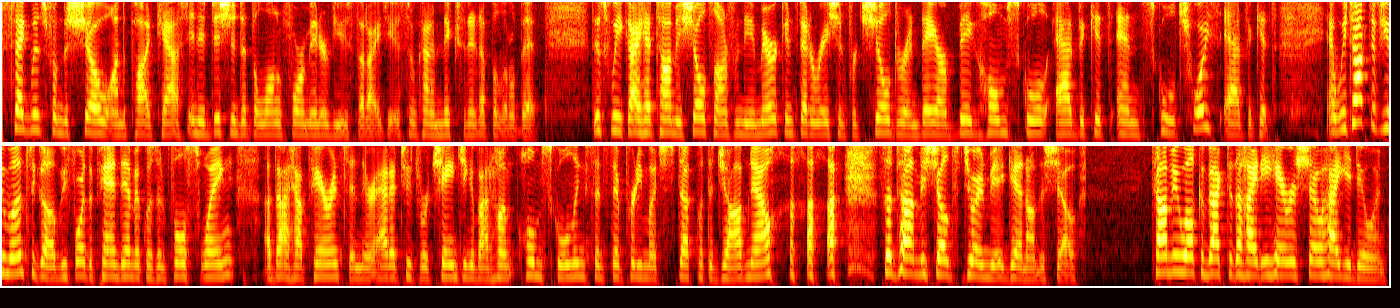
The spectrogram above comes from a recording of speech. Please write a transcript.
segments from the show on the podcast in addition to the long form interviews that I do. So I'm kind of mixing it up a little bit. This week I had Tommy Schultz on from the American Federation for Children. They are big homeschool advocates and school choice advocates. And we talked a few months ago before the pandemic was in full swing about how parents and their attitudes were changing about home- homeschooling since they're pretty much stuck with the job now. so Tommy Schultz joined me again on the show. Tommy, welcome back to the Heidi Harris Show. How you doing?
